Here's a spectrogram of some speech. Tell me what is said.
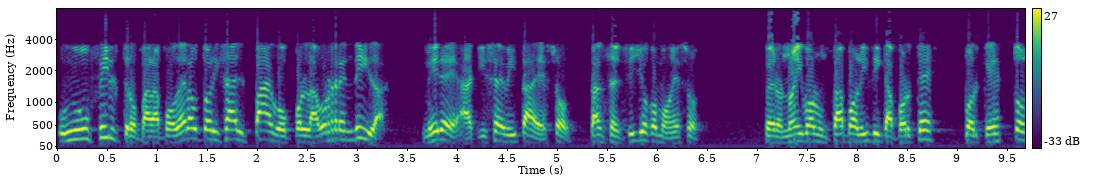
un, un filtro para poder autorizar el pago por la voz rendida. Mire, aquí se evita eso, tan sencillo como eso. Pero no hay voluntad política. ¿Por qué? Porque esto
